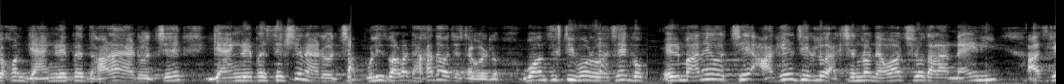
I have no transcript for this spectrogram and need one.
যখন গ্যাং রেপের ধারা অ্যাড হচ্ছে, গ্যাং রেপের সেকশন অ্যাড হচ্ছে, পুলিশ বারবার ঢাকা দেওয়ার চেষ্টা করেছিল। ওয়ান সিক্সটি ফোর হয়েছে এর মানে হচ্ছে আগে যেগুলো অ্যাকশনগুলো নেওয়ার ছিল, তারা নেয়নি। আজকে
